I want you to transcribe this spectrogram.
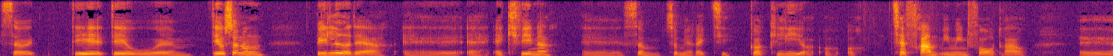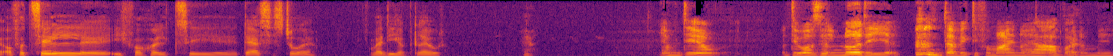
så det, det, er jo, øh, det er jo sådan nogle billeder der øh, af, af kvinder, øh, som, som jeg rigtig godt kan lide at, at, at tage frem i min foredrag øh, og fortælle øh, i forhold til øh, deres historie, hvad de har bedrevet. Ja. Jamen det er jo og det er også noget af det, der er vigtigt for mig, når jeg arbejder med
